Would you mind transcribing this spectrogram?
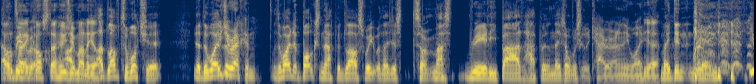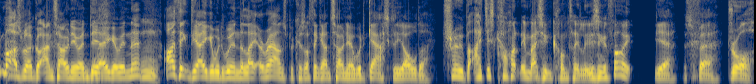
That would be and Costa, who's your money on? I'd love to watch it. you know the way Who do you that- reckon? the way that boxing happened last week, where they just something mass really bad happened, and they're obviously going to carry on anyway. Yeah. And they didn't in the end. you might as well have got Antonio and Diego in there. Hmm. I think Diego would win in the later rounds because I think Antonio would gas because he's older. True, but I just can't imagine Conte losing a fight. Yeah, that's fair. Draw.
